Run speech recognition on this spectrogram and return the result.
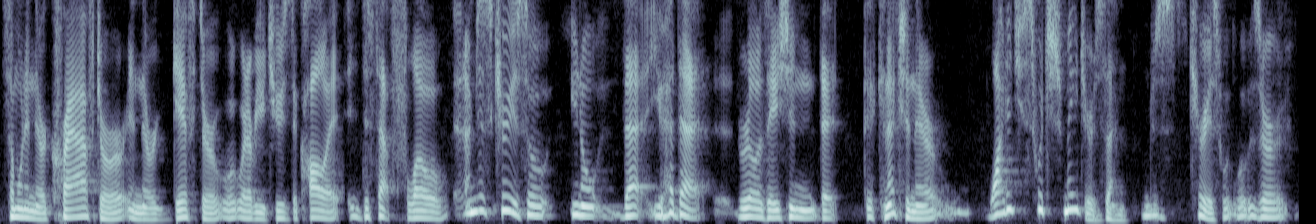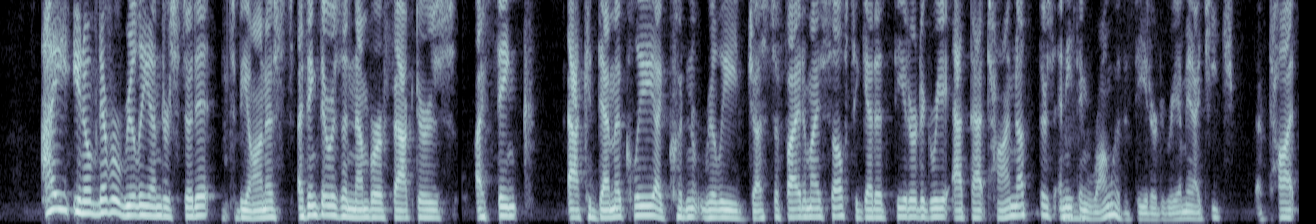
someone in their craft or in their gift or whatever you choose to call it, just that flow. I'm just curious. So, you know, that you had that realization that the connection there. Why did you switch majors then? I'm just curious. What, what was there? I, you know, I've never really understood it, to be honest. I think there was a number of factors. I think academically, I couldn't really justify to myself to get a theater degree at that time. Not that there's mm-hmm. anything wrong with a theater degree. I mean, I teach, I've taught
